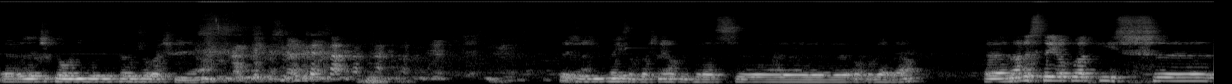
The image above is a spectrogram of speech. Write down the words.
leci koło niego wielka różowa świnia. Zdaje się, że Mason właśnie o tym teraz e, opowiada. E, No ale z tej okładki, z, e,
